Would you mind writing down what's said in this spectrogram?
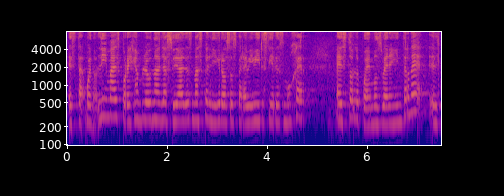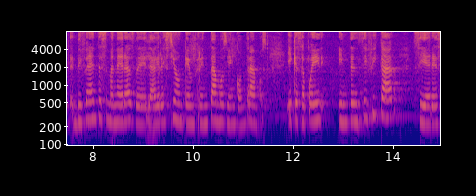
Está, bueno, Lima es, por ejemplo, una de las ciudades más peligrosas para vivir si eres mujer. Esto lo podemos ver en Internet, el- diferentes maneras de la agresión que enfrentamos y encontramos y que se puede intensificar si eres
